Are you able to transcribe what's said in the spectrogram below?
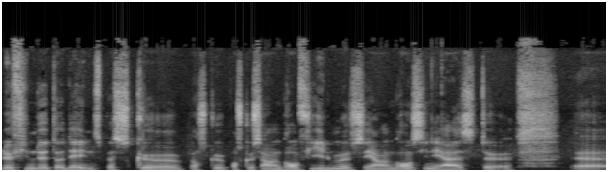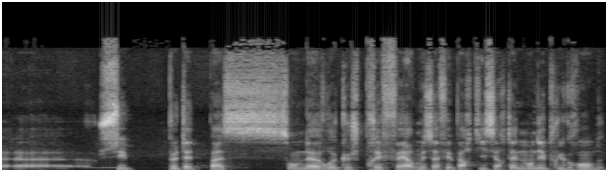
le, film de Todd Haynes, parce que parce que parce que c'est un grand film, c'est un grand cinéaste. Euh, c'est peut-être pas son œuvre que je préfère, mais ça fait partie certainement des plus grandes.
